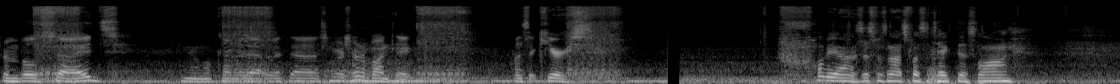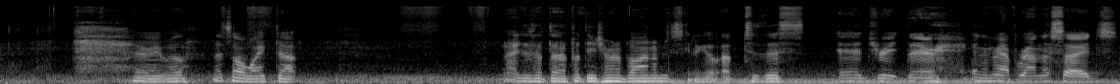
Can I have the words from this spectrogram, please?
from both sides. And then we'll cover that with uh, some Eternabond tape once it cures. I'll be honest, this was not supposed to take this long. Alright, well, that's all wiped up. I just have to put the Eternabond. I'm just gonna go up to this edge right there and then wrap around the sides.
